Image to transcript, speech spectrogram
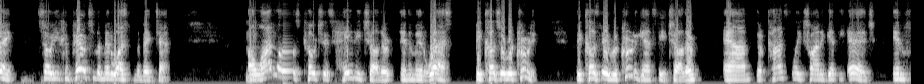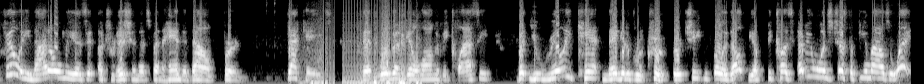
think so. You compare it to the Midwest and the Big 10 mm-hmm. A lot of those coaches hate each other in the Midwest because of recruiting, because they recruit against each other and they're constantly trying to get the edge. In Philly, not only is it a tradition that's been handed down for decades that we're going to get along and be classy, but you really can't negative recruit or cheat in Philadelphia because everyone's just a few miles away.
